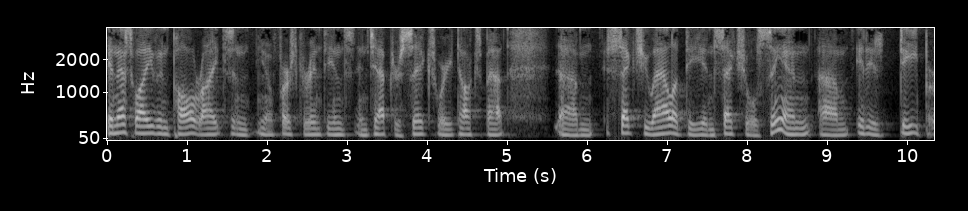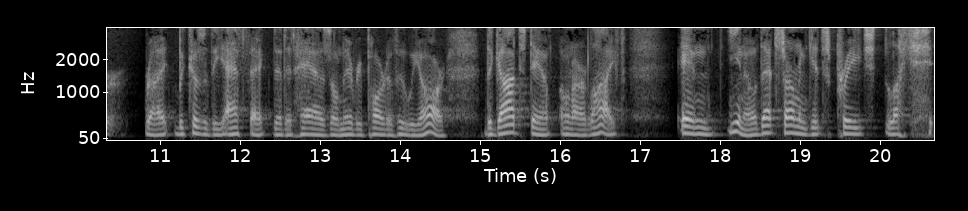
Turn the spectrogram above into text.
And that's why even Paul writes in you know First Corinthians in chapter 6 where he talks about um, sexuality and sexual sin, um, it is deeper, right? Because of the affect that it has on every part of who we are, the God stamp on our life. And, you know, that sermon gets preached like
